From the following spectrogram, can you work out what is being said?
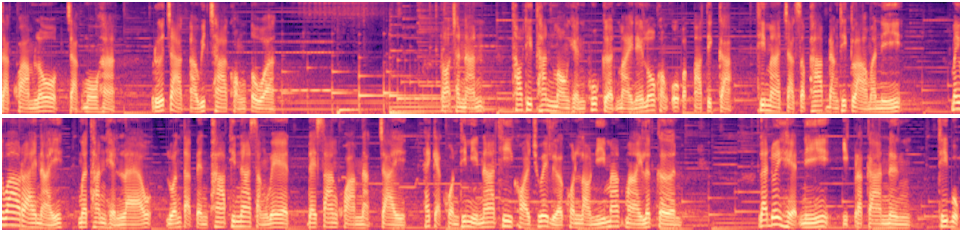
จากความโลภจากโมหะ หรือจากอาวิชชาของตัว เพราะฉะนั้น เท่าที่ท่านมองเห็นผู้เกิดใหม่ในโลกของโอปปาติกะที่มาจากสภาพดังที่กล่าวมานี้ ไม่ว่ารายไหนเมื่อท่านเห็นแล้ว ล้วนแต่เป็นภาพที่น่าสังเวชได้สร้างความหนักใจ ให้แก่คนที่มีหน้าที่คอยช่วยเหลือคนเหล่านี้มากมายเหลือเกิน และด้วยเหตุนี้อีกประการหนึ่ง ที่บุค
